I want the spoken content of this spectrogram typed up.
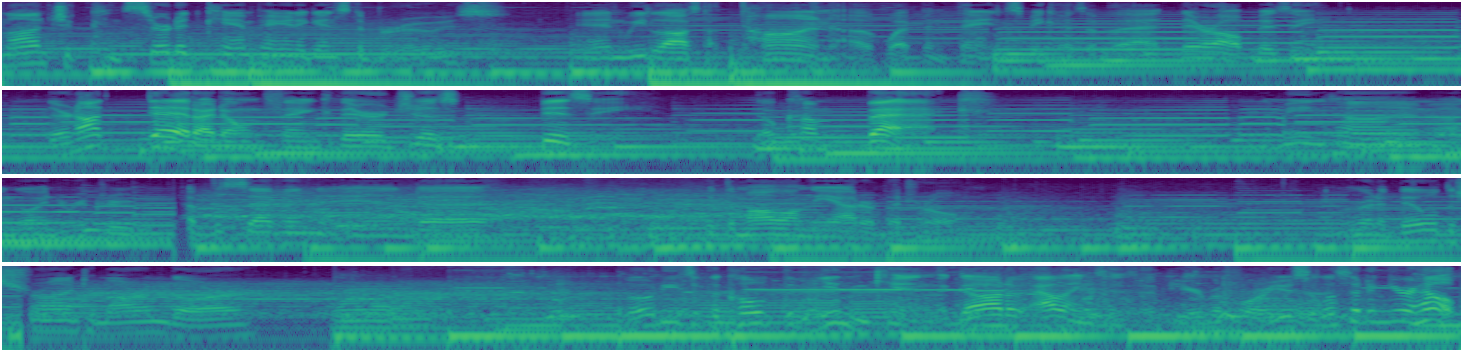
Launch a concerted campaign against the Broos. And we lost a ton of weapon thanes because of that. They're all busy. They're not dead, I don't think. They're just busy. They'll come back. Meantime, I'm going to recruit up to seven and uh, put them all on the outer patrol. And we're going to build the shrine to Maran Gor. Devotees of the cult of Yinkin, the god of Alliances, appear before you, soliciting your help.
